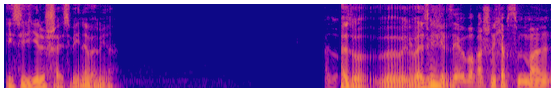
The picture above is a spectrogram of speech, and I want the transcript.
ich sehe jede scheiß Vene bei mir. Also, Also, äh, ich weiß nicht. jetzt sehr überraschend. Ich habe es mal,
